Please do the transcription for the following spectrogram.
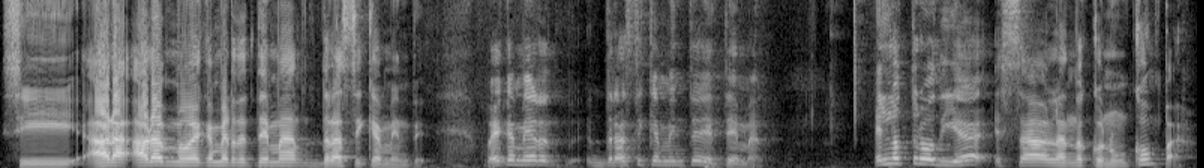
si ahora, ahora me voy a cambiar de tema drásticamente. Voy a cambiar drásticamente de tema. El otro día estaba hablando con un compa,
